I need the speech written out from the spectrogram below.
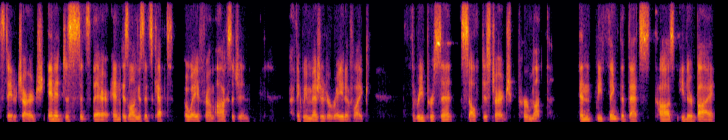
state of charge. And it just sits there. And as long as it's kept away from oxygen, I think we measured a rate of like 3% self discharge per month. And we think that that's caused either by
